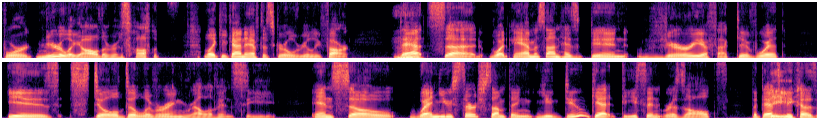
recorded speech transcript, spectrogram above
for nearly all the results. like you kind of have to scroll really far. Mm-hmm. That said, what Amazon has been very effective with is still delivering relevancy. And so when you search something, you do get decent results, but that's because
